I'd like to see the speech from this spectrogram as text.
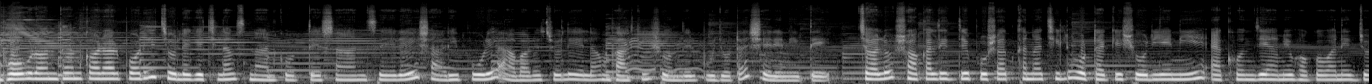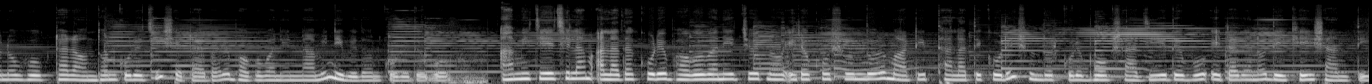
ভোগ রন্ধন করার পরে চলে গেছিলাম স্নান করতে। স্নান সেরে শাড়ি পরে আবারও চলে এলাম বাকি সন্ধ্যের পুজোটা সেরে নিতে। চলো, সকালের যে প্রসাদখানা ছিল ওটাকে সরিয়ে নিয়ে এখন যে আমি ভগবানের জন্য ভোগটা রন্ধন করেছি সেটা এবারে ভগবানের নামে নিবেদন করে দেবো। আমি চেয়েছিলাম আলাদা করে ভগবানের জন্য এরকম সুন্দর মাটির থালাতে করে সুন্দর করে ভোগ সাজিয়ে দেব, এটা যেন দেখেই শান্তি।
